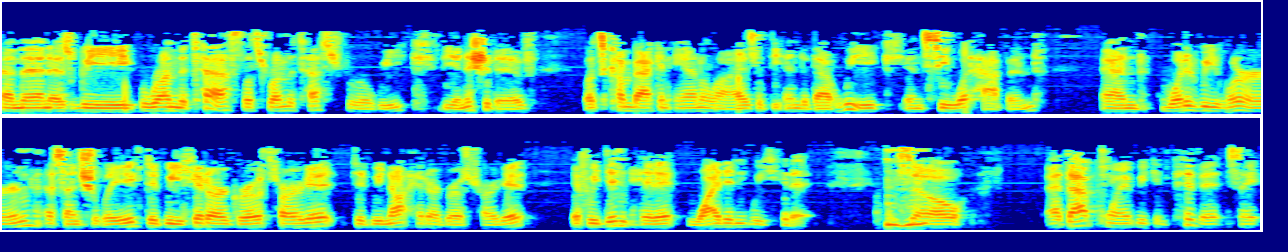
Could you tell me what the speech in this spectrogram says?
And then as we run the test, let's run the test for a week, the initiative, let's come back and analyze at the end of that week and see what happened. And what did we learn essentially? Did we hit our growth target? Did we not hit our growth target? If we didn't hit it, why didn't we hit it? Mm-hmm. So at that point, we can pivot and say,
